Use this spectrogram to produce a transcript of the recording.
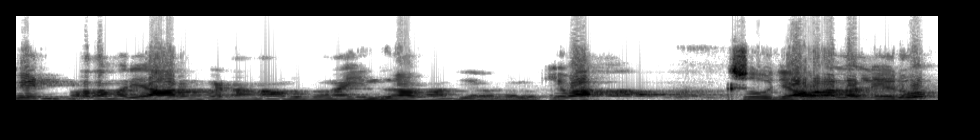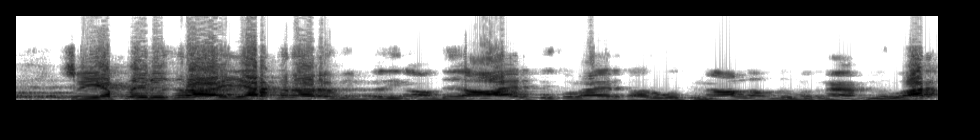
பெண் பிரதமர் யாருன்னு கேட்டாங்கன்னா வந்து இந்திரா காந்தி அவர்கள் ஓகேவா ஸோ ஜவஹர்லால் நேரு ஸோ எப்போ இருக்கிறா இறக்குறாரு அப்படின்னு பார்த்தீங்கன்னா வந்து ஆயிரத்தி தொள்ளாயிரத்தி அறுபத்தி நாலில் வந்து பார்த்தீங்கன்னா இறந்துருவார்.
